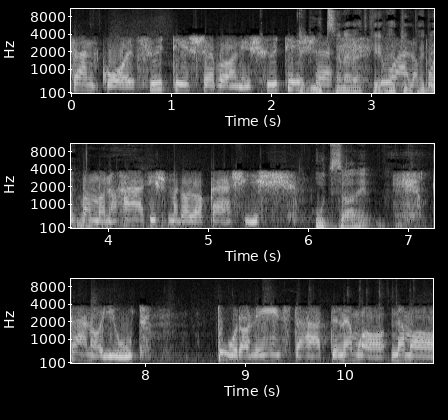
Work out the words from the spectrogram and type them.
fennkol fűtése van és hűtése. Egy utcanevet kérhetünk? Jó állapotban van a ház is, meg a lakás is. Utca? Kánai út. Tóra néz, tehát nem a, nem a,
